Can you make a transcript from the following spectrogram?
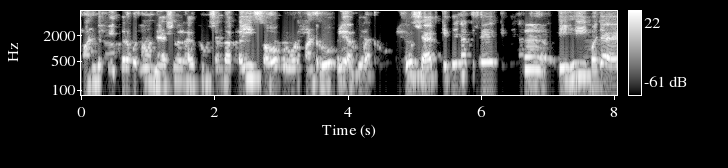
ਫੰਡ ਕੇਂਦਰ ਵੱਲੋਂ ਨੈਸ਼ਨਲ ਹੈਲਥ ਮਿਸ਼ਨ ਦਾ ਕਈ 100 ਕਰੋੜ ਫੰਡ ਰੋਕ ਲਿਆ ਗਿਆ। ਉਹ ਸ਼ਾਇਦ ਕਿਤੇ ਨਾ ਕਿਤੇ ਇਹੀ ਵਜ੍ਹਾ ਹੈ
